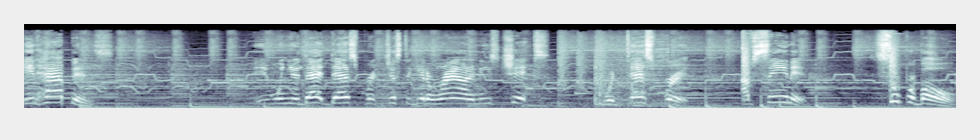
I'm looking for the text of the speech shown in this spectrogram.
It happens. When you're that desperate just to get around, and these chicks were desperate. I've seen it. Super Bowl.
